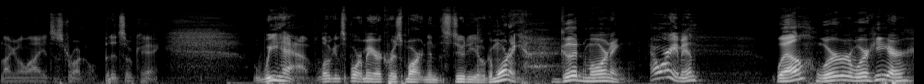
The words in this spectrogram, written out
not gonna lie, it's a struggle, but it's okay. We have Logansport Mayor Chris Martin in the studio. Good morning. Good morning. How are you, man? Well, we're we're here.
